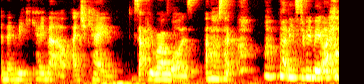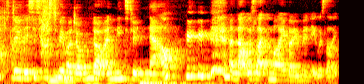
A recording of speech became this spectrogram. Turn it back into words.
and then Mickie came out and she came exactly where I was, and I was like. "Oh, That needs to be me. I have to do this. This has to be my job. No, I need to do it now. and that was like my moment. It was like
